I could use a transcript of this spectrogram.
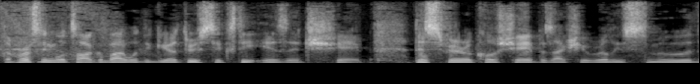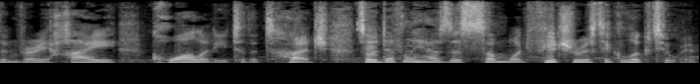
The first thing we'll talk about with the Gear 360 is its shape. This spherical shape is actually really smooth and very high quality to the touch, so it definitely has this somewhat futuristic look to it.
